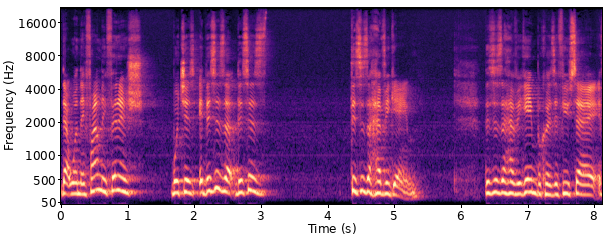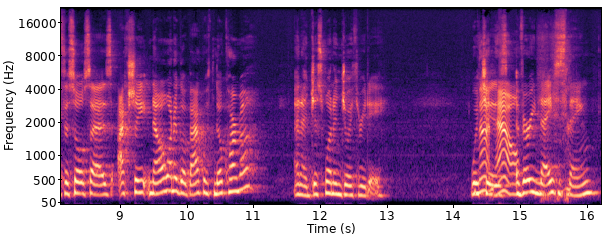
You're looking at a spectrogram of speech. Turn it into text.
that when they finally finish, which is eh, this is a this is this is a heavy game this is a heavy game because if you say if the soul says actually now i want to go back with no karma and i just want to enjoy 3d which Not is now. a very nice thing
